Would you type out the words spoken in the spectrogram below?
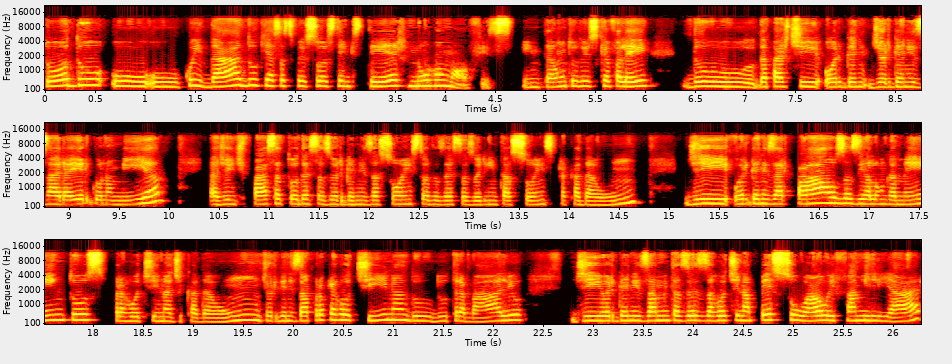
todo o, o, cuidado que essas pessoas têm que ter no home office. Então, tudo isso que eu falei do, da parte de organizar a ergonomia, a gente passa todas essas organizações, todas essas orientações para cada um de organizar pausas e alongamentos para a rotina de cada um, de organizar a própria rotina do, do trabalho, de organizar muitas vezes a rotina pessoal e familiar,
